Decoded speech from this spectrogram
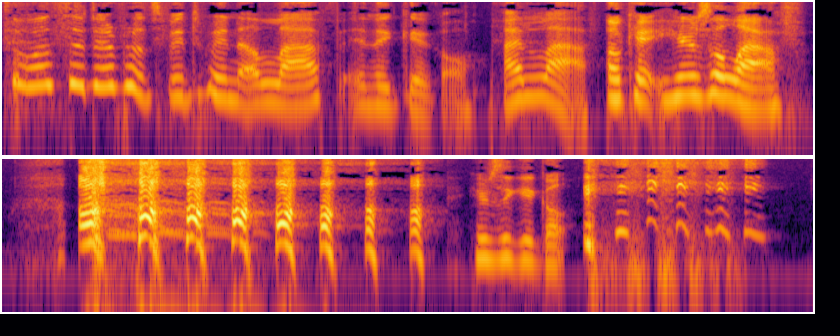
So what's the difference between a laugh and a giggle? I laugh. okay, here's a laugh. here's a giggle.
